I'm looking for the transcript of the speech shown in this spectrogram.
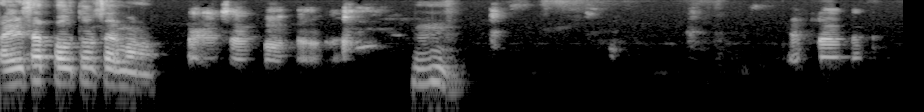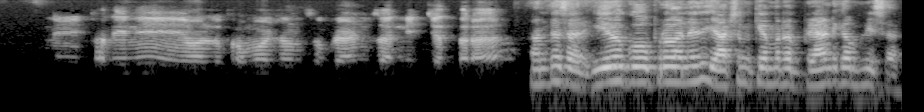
టైల్స్ అప్ అవుతాం సార్ మనం. అంతే సార్. హీరో గోప్రో అనేది action camera brand company sir.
